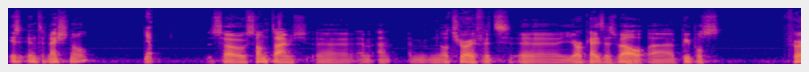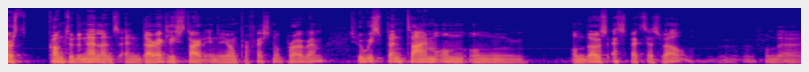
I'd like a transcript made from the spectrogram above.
is international. Yep. So sometimes uh, I'm, I'm, I'm not sure if it's uh, your case as well. Uh, people first come to the Netherlands and directly start in the young professional program. Do we spend time on on on those aspects as well uh, from the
